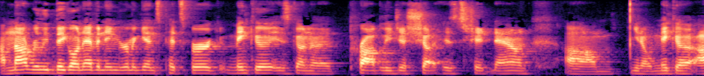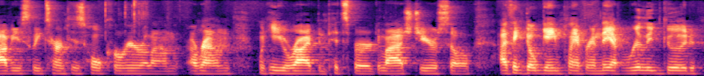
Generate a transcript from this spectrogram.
I'm not really big on Evan Engram against Pittsburgh. Minkah is gonna probably just shut his shit down. Um, you know, Minkah obviously turned his whole career around around when he arrived in Pittsburgh last year. So I think they'll game plan for him. They have really good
